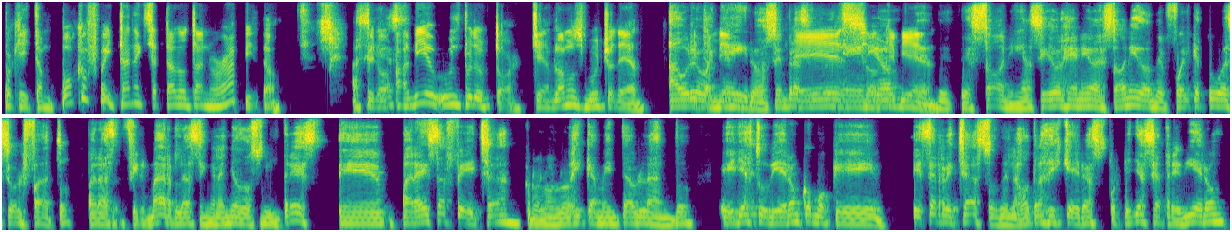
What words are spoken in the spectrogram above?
porque tampoco fue tan aceptado tan rápido. Así pero es. había un productor que hablamos mucho de él. Aureo Vaqueiro, siempre ha sido Eso, el genio de, Sony, ha sido el genio de Sony, donde fue el que tuvo ese olfato para firmarlas en el año 2003. Eh, para esa fecha, cronológicamente hablando, ellas tuvieron como que ese rechazo de las otras disqueras porque ellas se atrevieron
